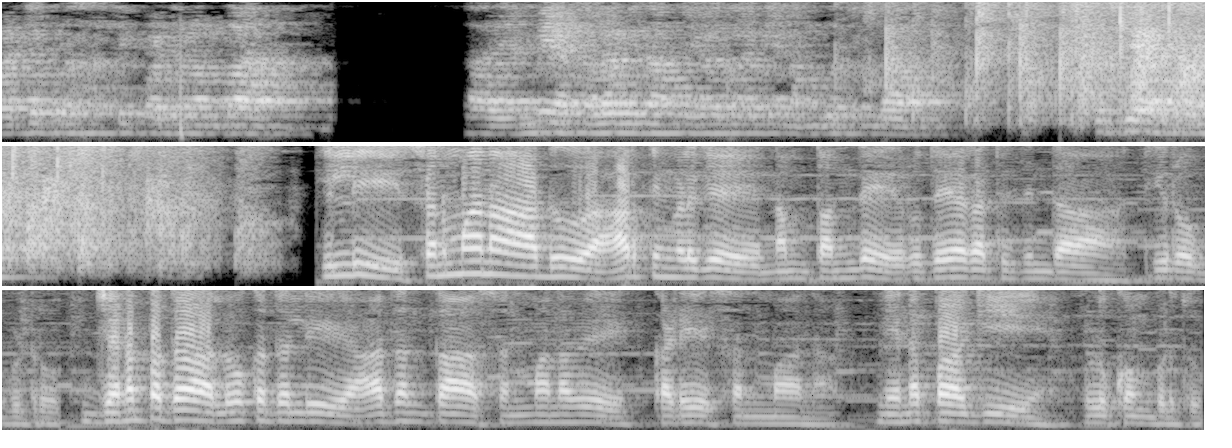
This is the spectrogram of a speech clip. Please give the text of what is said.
ರಾಜ್ಯ ಪ್ರಶಸ್ತಿ ಪಡೆದಿರುವಂಥ ಹೆಮ್ಮೆಯ ಕಲಾವಿದ ಅಂತ ಹೇಳೋದಕ್ಕೆ ನಮಗೂ ತುಂಬ ಖುಷಿಯಾಗುತ್ತೆ ಇಲ್ಲಿ ಸನ್ಮಾನ ಅದು ಆರು ತಿಂಗಳಿಗೆ ನಮ್ಮ ತಂದೆ ಹೃದಯಾಘಾತದಿಂದ ತೀರೋಗ್ಬಿಟ್ರು. ಜನಪದ ಲೋಕದಲ್ಲಿ ಆದಂತ ಸನ್ಮಾನವೇ ಕಡೆಯ ಸನ್ಮಾನ. ನೆನಪಾಗಿ ಉಳ್ಕೊಂಡ್ಬಿಡ್ತು.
